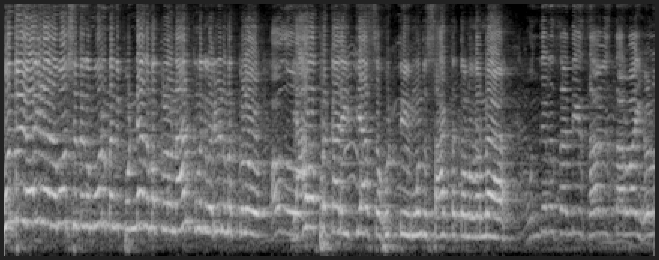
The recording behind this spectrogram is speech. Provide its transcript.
ಮುಂದೆ ಯೋಗಿನ ಮೋಕ್ಷದಾಗ ಮೂರು ಮಂದಿ ಪುಣ್ಯದ ಮಕ್ಕಳು ನಾಲ್ಕು ಮಂದಿ ವರಿವಿನ ಮಕ್ಕಳು. ಹೌದು. ಯಾವ ಪ್ರಕಾರ ಇತಿಹಾಸ ಹುಟ್ಟಿ ಮುಂದೆ ಸಾಕ್ತಕ್ಕ ಅನ್ನೋದನ್ನ ಮುಂದಿನ ಸಂಧಿಗೆ ಸವಿಸ್ತಾರವಾಗಿ ಹೇಳು.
